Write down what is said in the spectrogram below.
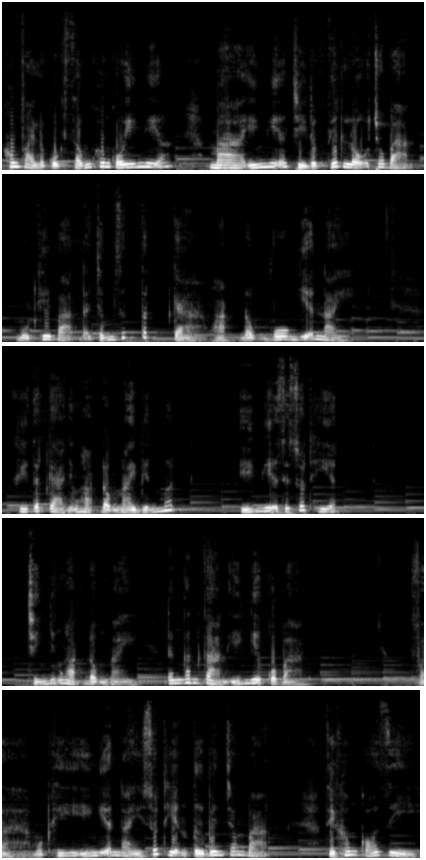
Không phải là cuộc sống không có ý nghĩa, Mà ý nghĩa chỉ được tiết lộ cho bạn Một khi bạn đã chấm dứt tất cả hoạt động vô nghĩa này. Khi tất cả những hoạt động này biến mất, ý nghĩa sẽ xuất hiện. Chính những hoạt động này đang ngăn cản ý nghĩa của bạn và một khi ý nghĩa này xuất hiện từ bên trong bạn, thì không có gì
